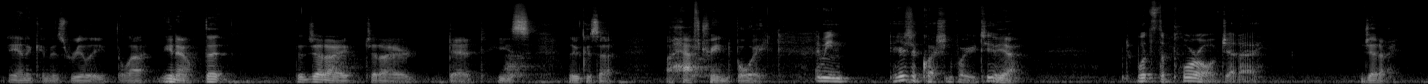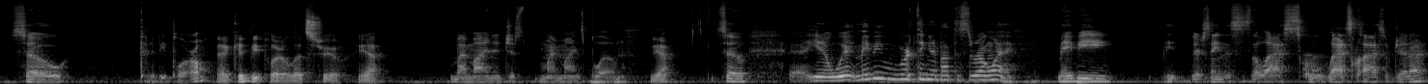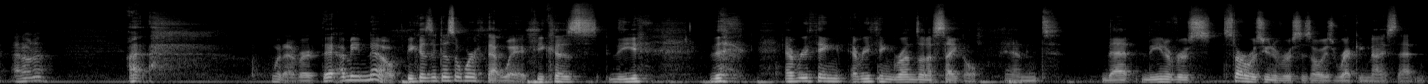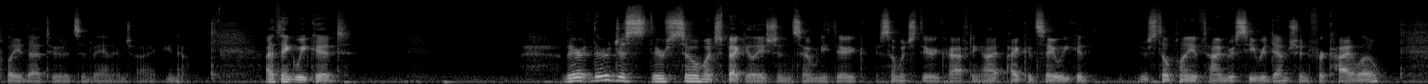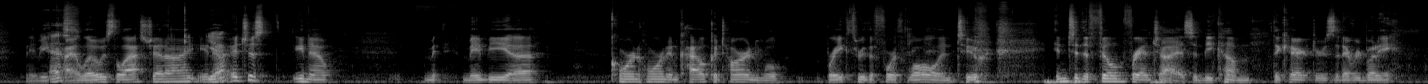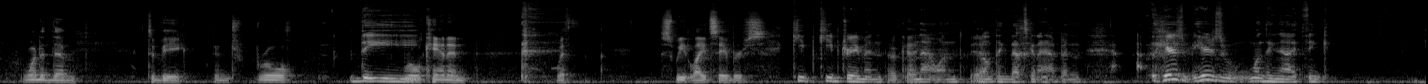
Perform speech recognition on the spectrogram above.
Anakin is really the last. You know, the the Jedi Jedi are dead. He's Luke is a a half trained boy. I mean, here's a question for you too. Yeah, What's the plural of Jedi? Jedi. So, could it be plural? It could be plural. That's true. Yeah, My mind, it just my mind's blown. yeah. So, uh, you know, we maybe we're thinking about this the wrong way. Maybe they're saying this is the last school, last class of Jedi. I don't know. I, whatever. They, I mean, no, because it doesn't work that way. Because the, the everything everything runs on a cycle, and that the universe, Star Wars universe, has always recognized that and played that to its advantage. I, you know, I think we could. There, there just there's so much speculation, so many theory, so much theory crafting. I, I could say we could. There's still plenty of time to see redemption for Kylo. Maybe Yes. Kylo is the last Jedi. You know, Yeah. it just you know, maybe uh, Cornhorn and Kyle Katarn will break through the fourth wall into into the film franchise and become the characters that everybody wanted them to be and rule The rule canon with sweet lightsabers. keep keep dreaming Okay. on that one. I don't think that's gonna happen. Here's here's one thing that I think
